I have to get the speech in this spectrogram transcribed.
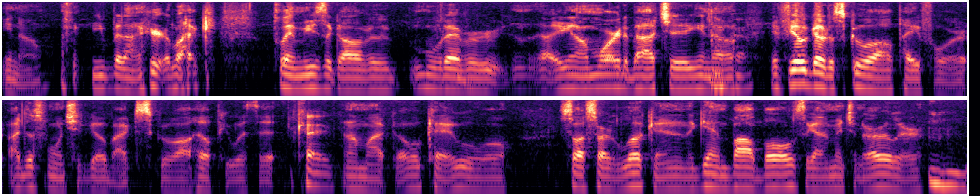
you know, you've been out here like playing music all over, whatever. uh, You know, I'm worried about you. You know, Okay. if you'll go to school, I'll pay for it. I just want you to go back to school. I'll help you with it. Okay. And I'm like, okay, well. So I started looking, and again, Bob Bowles, the guy I mentioned earlier, Mm-hmm.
